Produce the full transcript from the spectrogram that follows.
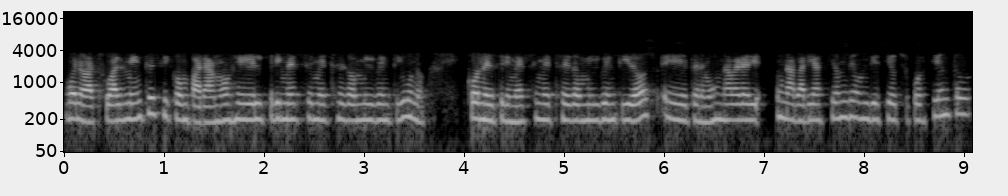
Bueno, actualmente, si comparamos el primer semestre de 2021 con el primer semestre de 2022, eh, tenemos una, vari- una variación de un 18%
